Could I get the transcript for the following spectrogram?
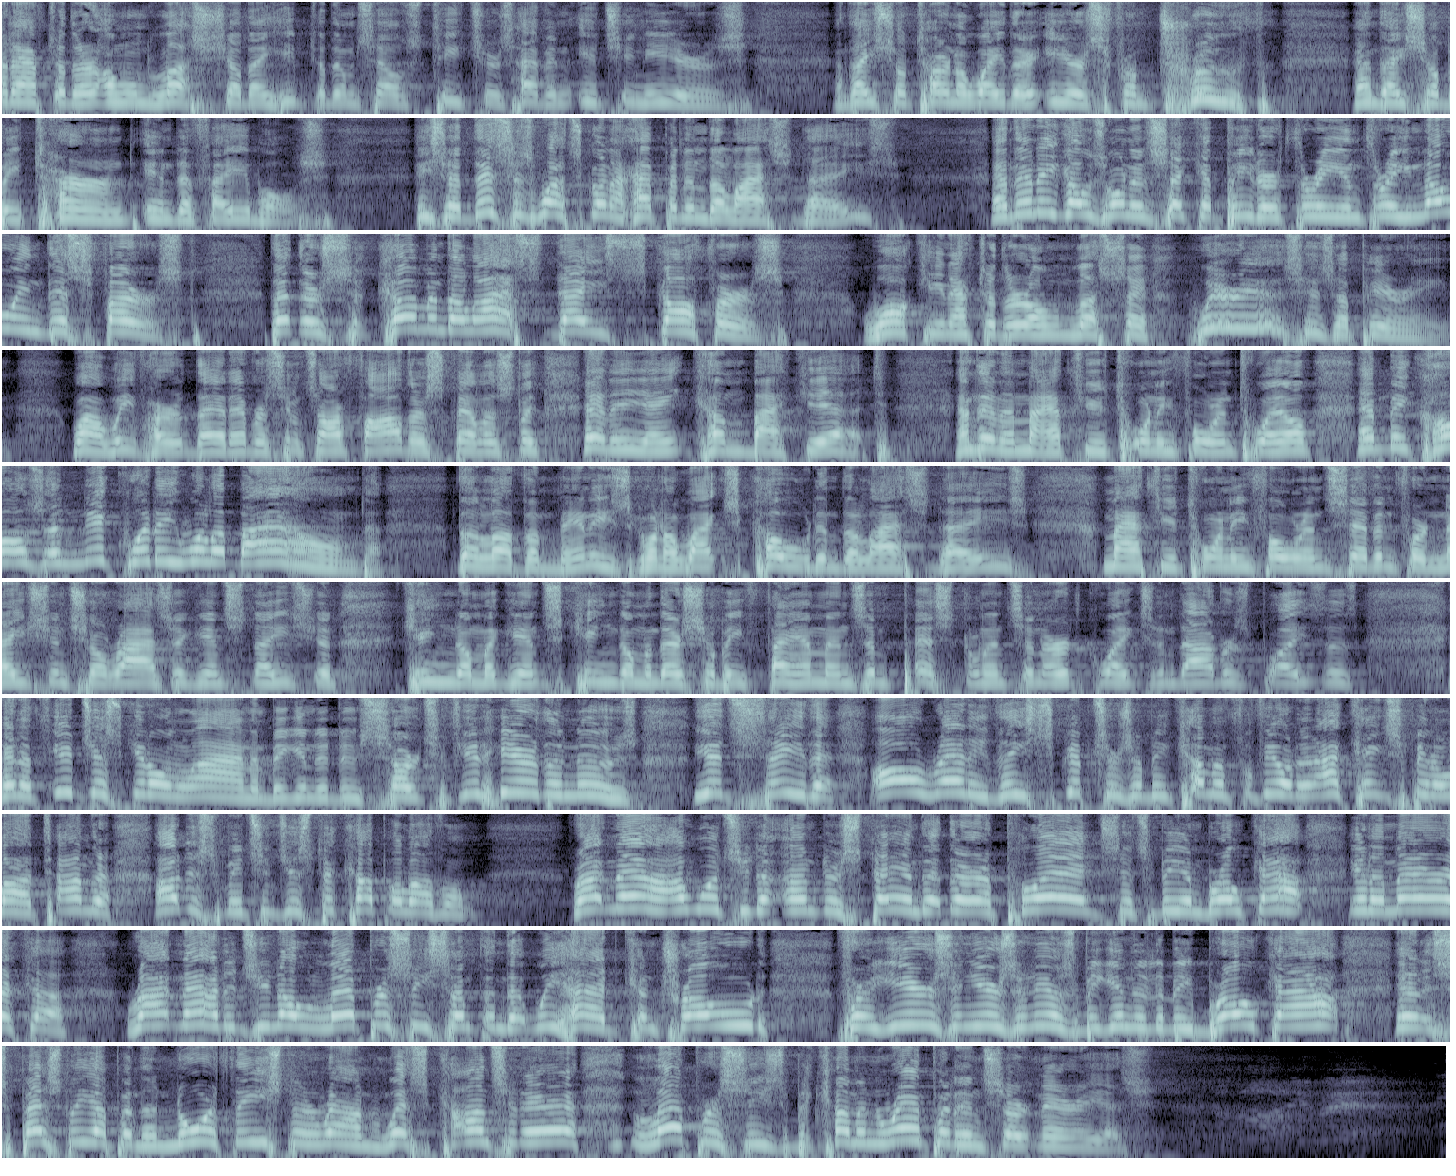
but after their own lust shall they heap to themselves teachers having itching ears. And they shall turn away their ears from truth, and they shall be turned into fables. He said, This is what's going to happen in the last days. And then he goes on in 2 Peter 3 and 3, knowing this first, that there shall come in the last days scoffers walking after their own lust, saying, Where is his appearing? Well, we've heard that ever since our fathers fell asleep, and he ain't come back yet. And then in Matthew 24 and 12, and because iniquity will abound, the love of many is going to wax cold in the last days. Matthew 24 and 7 For nation shall rise against nation, kingdom against kingdom, and there shall be famines and pestilence and earthquakes in divers places. And if you just get online and begin to do search, if you'd hear the news, you'd see that already these scriptures are becoming fulfilled. And I can't spend a lot of time there. I'll just mention just a couple of them. Right now, I want you to understand that there are plagues that's being broke out in America. Right now, did you know leprosy, something that we had controlled for years and years and years, beginning to be broke out, and especially up in the northeast and around Wisconsin area, leprosy is becoming rampant in certain areas.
